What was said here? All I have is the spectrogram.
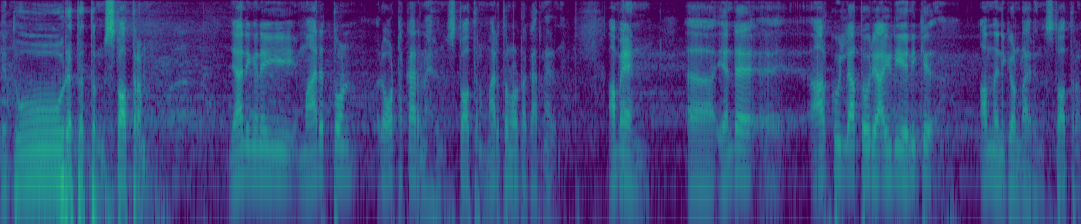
നീ ദൂരത്തെത്തും. സ്തോത്രം. ഞാനിങ്ങനെ ഈ മാരത്തോൺ ഒരു ഓട്ടക്കാരനായിരുന്നു. സ്തോത്രം. മാരത്തോൺ ഓട്ടക്കാരനായിരുന്നു. അമേൻ എന്റെ ആർക്കും ഇല്ലാത്ത ഒരു ഐഡിയ എനിക്ക് അന്ന് എനിക്കുണ്ടായിരുന്നു. സ്തോത്രം.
